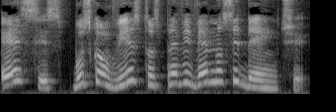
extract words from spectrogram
esses buscam vistos para viver no Ocidente.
